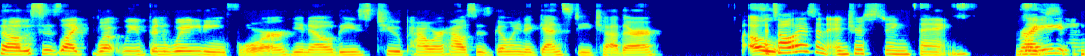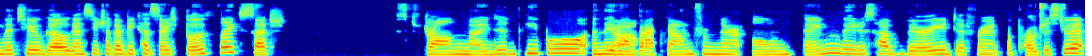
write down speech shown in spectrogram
So this is like what we've been waiting for, you know, these two powerhouses going against each other. Oh, it's always an interesting thing. Right. Like seeing the two go against each other because there's both like such strong-minded people and they yeah. don't back down from their own thing. They just have very different approaches to it.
